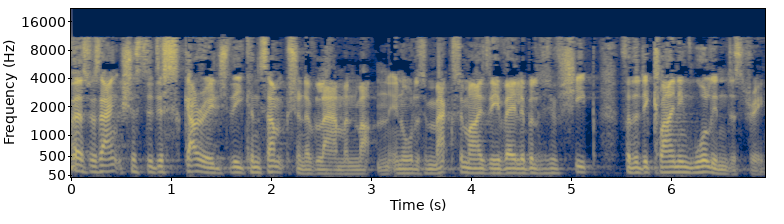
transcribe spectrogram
I was anxious to discourage the consumption of lamb and mutton in order to maximise the availability of sheep for the declining wool industry.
